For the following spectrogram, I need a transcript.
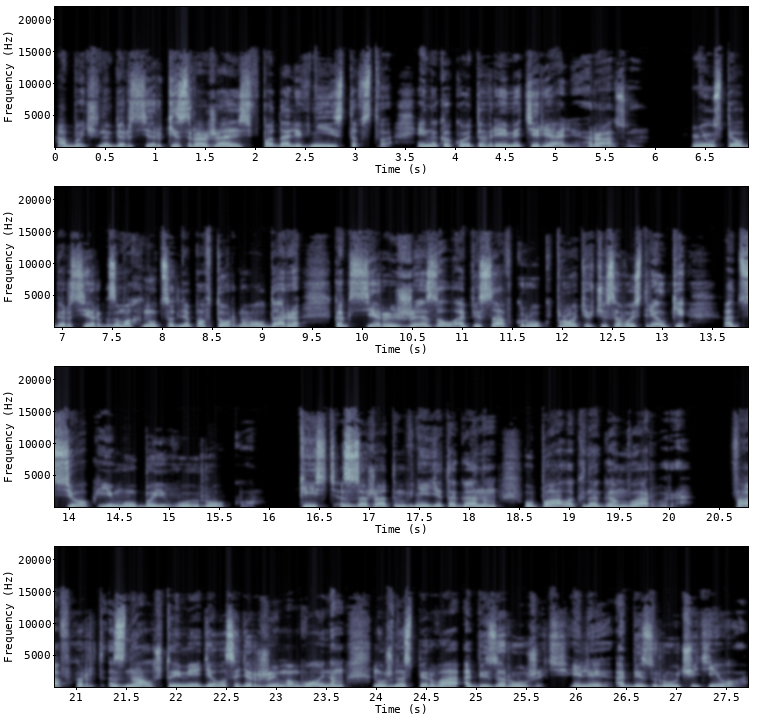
Обычно берсерки, сражаясь, впадали в неистовство и на какое-то время теряли разум. Не успел берсерк замахнуться для повторного удара, как серый жезл, описав круг против часовой стрелки, отсек ему боевую руку. Кисть с зажатым в ней ятаганом упала к ногам варвара. Фавхард знал, что, имея дело с одержимым воином, нужно сперва обезоружить или обезручить его,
